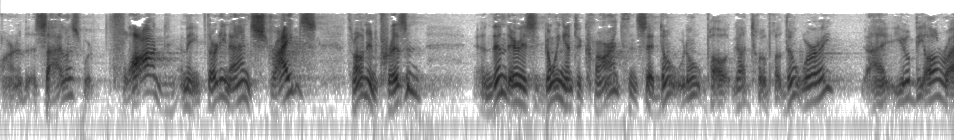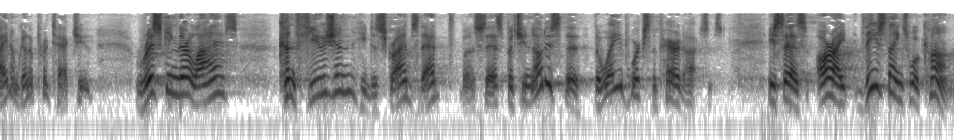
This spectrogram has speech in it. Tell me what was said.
Barnabas, Silas were flogged. I mean, 39 stripes, thrown in prison. And then there is going into Corinth and said, "Don't, don't." Paul, God told Paul, "Don't worry, I, you'll be all right. I'm going to protect you." risking their lives, confusion. He describes that, uh, says, but you notice the, the way he works the paradoxes. He says, all right, these things will come.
